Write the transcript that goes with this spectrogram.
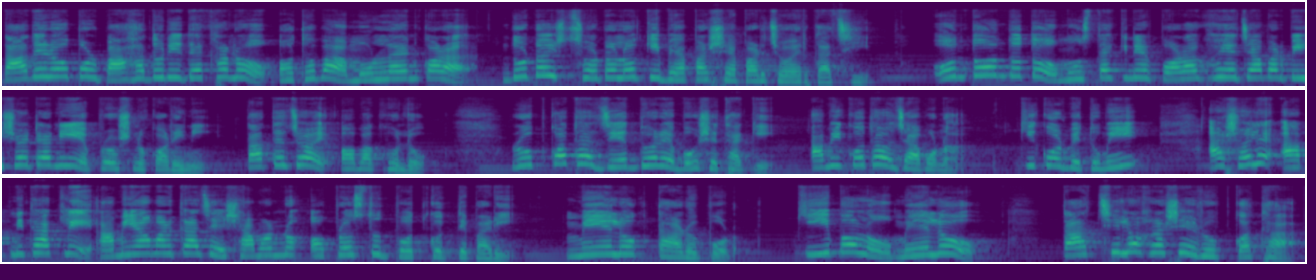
তাদের ওপর বাহাদুরি দেখানো অথবা মূল্যায়ন করা দুটোই ছোট লোকই ব্যাপার স্যাপার জয়ের কাছে। অন্ত অন্তত মুস্তাকিনের পরাগ হয়ে যাবার বিষয়টা নিয়ে প্রশ্ন করেনি। তাতে জয় অবাক হলো। রূপকথা জেদ ধরে বসে থাকি। আমি কোথাও যাব না। কি করবে তুমি? আসলে আপনি থাকলে আমি আমার কাজে সামান্য অপ্রস্তুত বোধ করতে পারি। মেয়ে লোক তার ওপর। কি বলো, মেয়ে লোক? তার ছিল হাসে রূপকথা।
